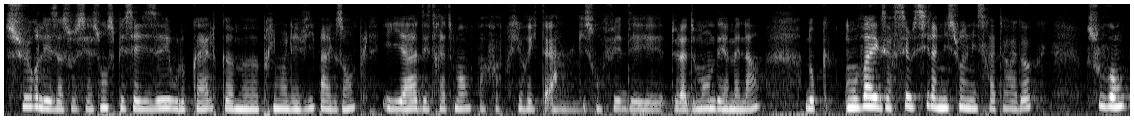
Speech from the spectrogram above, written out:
sur les associations spécialisées ou locales, comme euh, Primo Levi par exemple. Il y a des traitements parfois prioritaires mmh. qui sont faits de la demande des MNA. Donc on va exercer aussi la mission administrateur ad hoc, souvent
